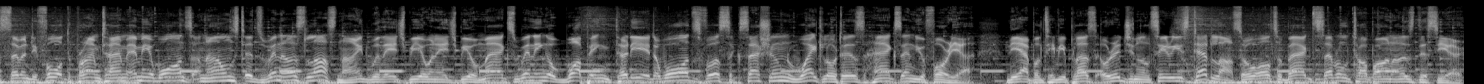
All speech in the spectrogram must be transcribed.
The 74th Primetime Emmy Awards announced its winners last night with HBO and HBO Max winning a whopping 38 awards for Succession, White Lotus, Hacks and Euphoria. The Apple TV Plus original series Ted Lasso also bagged several top honors this year.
